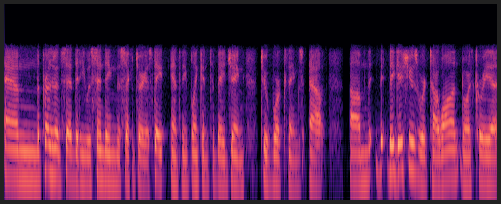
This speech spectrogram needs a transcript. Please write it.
And the president said that he was sending the Secretary of State, Antony Blinken, to Beijing to work things out. Um, b- big issues were Taiwan, North Korea,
